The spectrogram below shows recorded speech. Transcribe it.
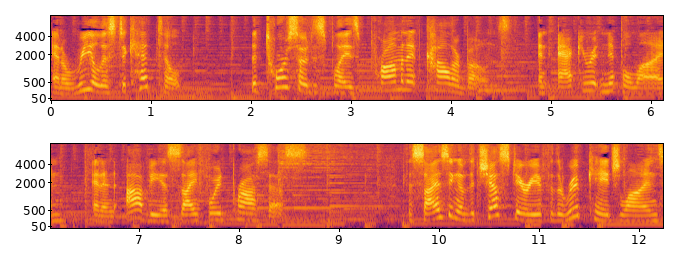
and a realistic head tilt. The torso displays prominent collarbones, an accurate nipple line, and an obvious xiphoid process. The sizing of the chest area for the ribcage lines,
